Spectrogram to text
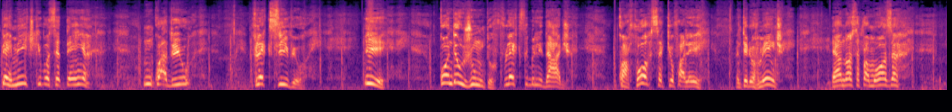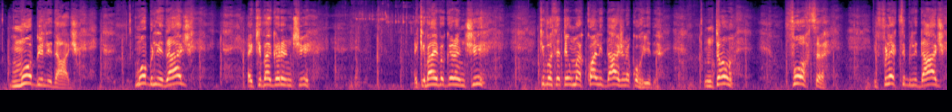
permite que você tenha um quadril flexível. E quando eu junto flexibilidade com a força que eu falei anteriormente, é a nossa famosa mobilidade. Mobilidade é que vai garantir é que vai garantir que você tem uma qualidade na corrida. Então, força e flexibilidade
